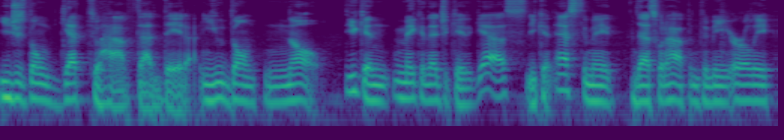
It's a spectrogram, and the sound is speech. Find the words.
you just don't get to have that data. You don't know. You can make an educated guess, you can estimate. That's what happened to me early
